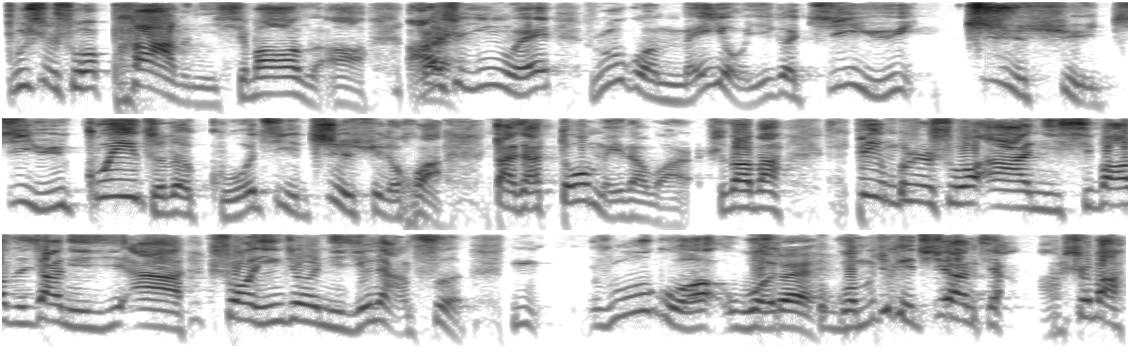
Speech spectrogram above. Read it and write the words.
不是说怕了你细包子啊，而是因为如果没有一个基于秩序、基于规则的国际秩序的话，大家都没得玩，知道吧？并不是说啊，你棋包子让你赢啊，双赢就是你赢两次，嗯。如果我我们就可以这样讲啊，是吧？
